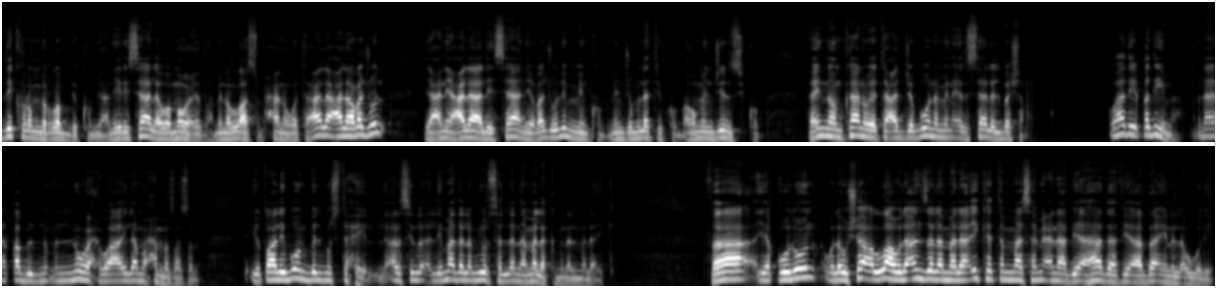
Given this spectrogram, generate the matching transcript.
ذكر من ربكم يعني رسالة وموعظة من الله سبحانه وتعالى على رجل يعني على لسان رجل منكم من جملتكم أو من جنسكم. فإنهم كانوا يتعجبون من إرسال البشر. وهذه قديمة من قبل من نوح وإلى محمد صلى الله عليه وسلم. يطالبون بالمستحيل. لماذا لم يرسل لنا ملك من الملائكة؟ فيقولون ولو شاء الله لأنزل ملائكة ما سمعنا بهذا في آبائنا الأولين.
